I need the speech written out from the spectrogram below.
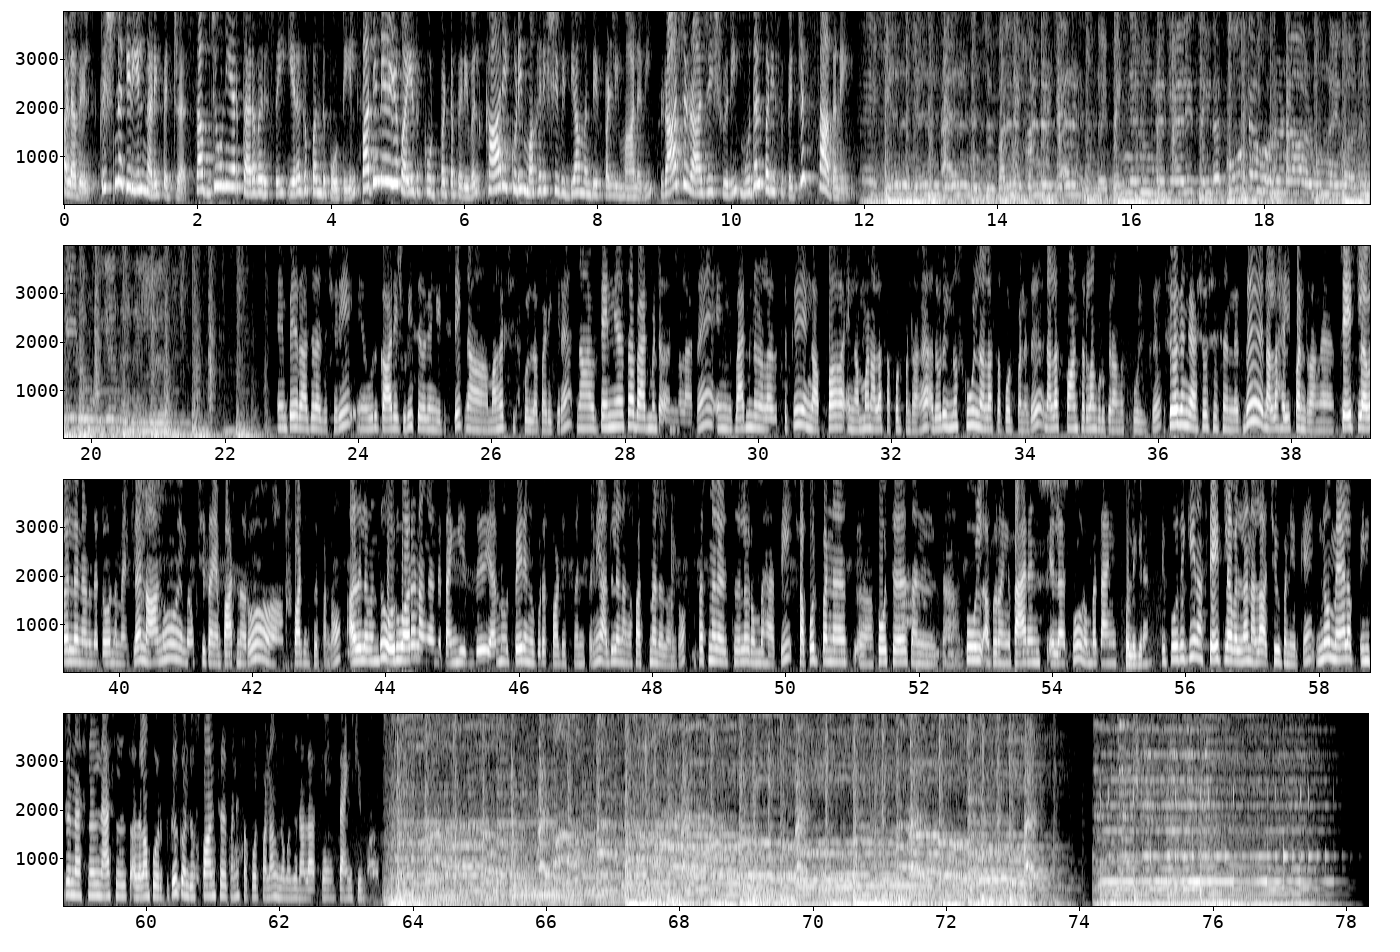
அளவில் கிருஷ்ணகிரியில் நடைபெற்ற சப் ஜூனியர் தரவரிசை இறகுப்பந்து போட்டியில் பதினேழு வயதுக்கு உட்பட்ட பிரிவில் காரைக்குடி மகரிஷி வித்யா மந்திர் பள்ளி மாணவி ராஜராஜேஸ்வரி முதல் பரிசு பெற்று சாதனை. பெண் என்று கேலி செய்த கூட்டம் ஒரு நாள். உன்னை என் பேர் ராஜராஜேஸ்வரி. என் ஊர் காரைக்குடி சிவகங்கை டிஸ்ட்ரிக்ட் நான் மகர்ஷி ஸ்கூலில் படிக்கிறேன். நான் டென் இயர்ஸாக பேட்மிண்டன் விளாட்றேன் எங்கள் பேட்மிண்டன் விளாட்றதுக்கு எங்கள் அப்பா எங்கள் அம்மா நல்லா சப்போர்ட் பண்ணுறாங்க அதோட இன்னும் ஸ்கூல் நல்லா சப்போர்ட் பண்ணுது. நல்லா ஸ்பான்சர்லாம் கொடுக்குறாங்க ஸ்கூலுக்கு சிவகங்கை அசோசியேஷன்லேருந்து நல்லா ஹெல்ப் பண்ணுறாங்க ஸ்டேட் லெவலில் நடந்த டோர்னமெண்ட்டில் நானும் என் மோக்ஷிதா என் பார்ட்னரும் பார்ட்டிசிபேட் பண்ணோம். அதில் வந்து ஒரு வாரம் நாங்கள் அங்கே தங்கியிருந்து இரநூறு பேர் எங்கள் கூட பார்ட்டிசிபேட் பண்ணி அதில் நாங்கள் ஃபர்ஸ்ட் மெடல் வந்தோம். ஃபர்ஸ்ட் மெடல் அடித்ததில் ரொம்ப ஹாப்பி சப்போர்ட் பண்ண கோச்சஸ் அண்ட் ஸ்கூல் அப்புறம் எங்கள் பேரண்ட்ஸ் எல்லாருக்கும் ரொம்ப தேங்க்ஸ் சொல்லிக்கிறேன். இப்போதைக்கு நான் ஸ்டேட் லெவல்லாம் நல்லா அச்சீவ் பண்ணியிருக்கேன். இன்னும் மேலே இன்டர்நேஷ்னல் நேஷனல்ஸ் அதெல்லாம் போகிறதுக்கு கொஞ்சம் ஸ்பான்சர் பண்ணி சப்போர்ட் பண்ணால் இன்னும் கொஞ்சம் நல்லாயிருக்கும் தேங்க்யூ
